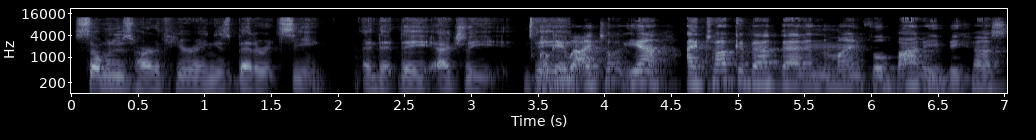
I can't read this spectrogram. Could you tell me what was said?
someone who's hard of hearing is better at seeing, and that they actually. They... Okay, well, I talk. Yeah, I talk about that in the mindful body because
